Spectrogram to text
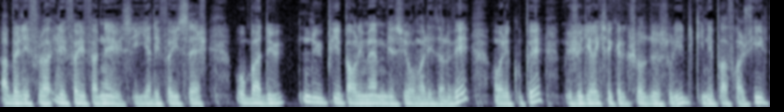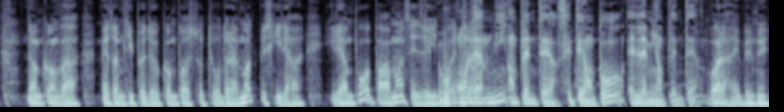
Ah ben les, fleurs- les feuilles fanées, s'il y a des feuilles sèches au bas du, du pied par lui-même, bien sûr, on va les enlever, on va les couper, mais je dirais que c'est quelque chose de solide, qui n'est pas fragile. Donc on va mettre un petit peu de compost autour de la motte, puisqu'il est, il est en pot apparemment, ces On l'a mis en pleine terre. C'était en pot, elle l'a mis en pleine terre. Voilà, et, ben, mais,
